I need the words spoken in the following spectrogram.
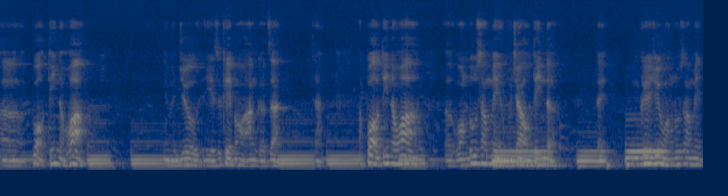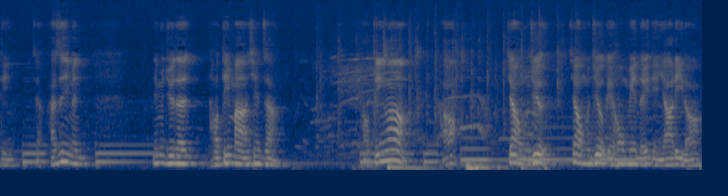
呃不好听的话，你们就也是可以帮我按个赞，这样。啊，不好听的话，呃，网络上面有比较好听的，对，你们可以去网络上面听，这样。还是你们你们觉得好听吗？现场？好听哦，好，这样我们就这样我们就给后面的一点压力了啊、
